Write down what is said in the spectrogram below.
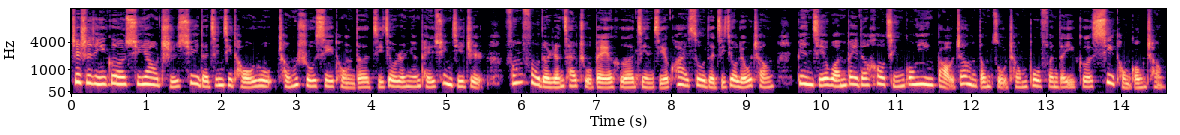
这是一个需要持续的经济投入、成熟系统的急救人员培训机制、丰富的人才储备和简洁快速的急救流程、便捷完备的后勤供应保障等组成部分的一个系统工程。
